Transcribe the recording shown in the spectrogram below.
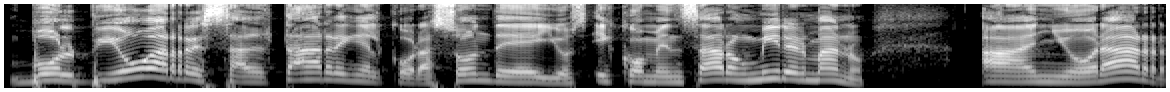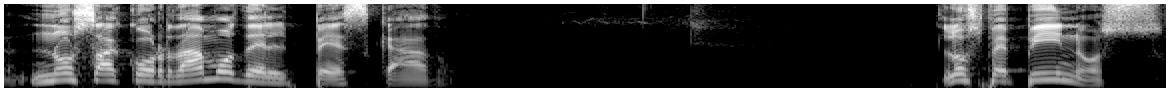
Volvió a resaltar en el corazón de ellos y comenzaron, mire hermano, a añorar. Nos acordamos del pescado los pepinos,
